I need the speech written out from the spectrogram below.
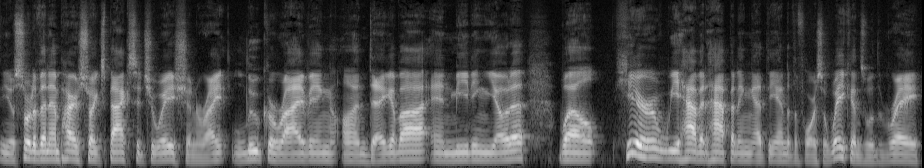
you know sort of an Empire Strikes Back situation, right? Luke arriving on Dagobah and meeting Yoda. Well, here we have it happening at the end of The Force Awakens with Rey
